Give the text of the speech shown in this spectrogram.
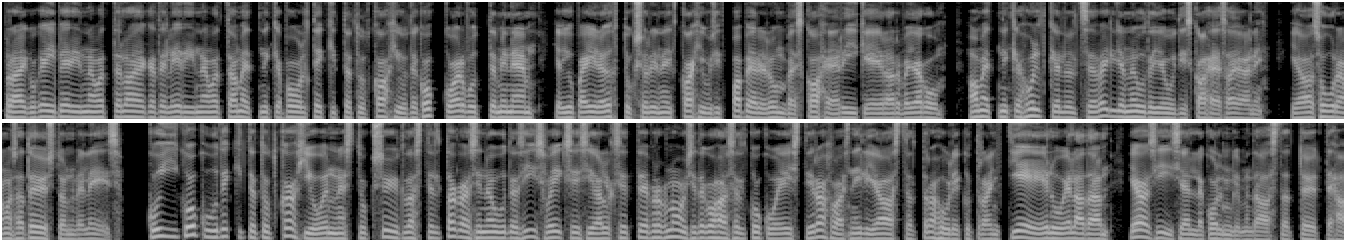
praegu käib erinevatel aegadel erinevate ametnike poolt tekitatud kahjude kokkuarvutamine ja juba eile õhtuks oli neid kahjusid paberil umbes kahe riigieelarve jagu ametnike hulk, kellelt see välja nõuda jõudis kahesajani ja suurem osa tööst on veel ees. kui kogu tekitatud kahju õnnestuks süüdlastelt tagasi nõuda, siis võiks esialgsete prognooside kohaselt kogu Eesti rahvas neli aastat rahulikult rantjee elu elada ja siis jälle kolmkümmend aastat tööd teha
